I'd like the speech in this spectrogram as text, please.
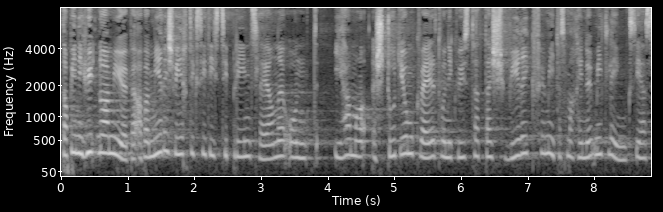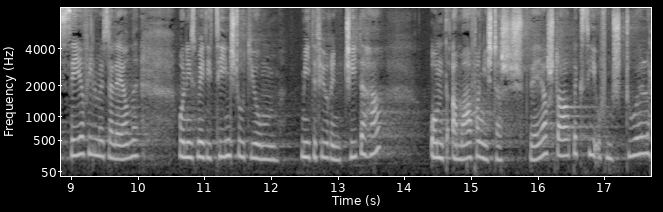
da bin ich heute noch am Üben. Aber mir ist wichtig, Disziplin zu lernen. Und ich habe mir ein Studium gewählt, wo ich gewusst habe, das ist schwierig für mich. Das mache ich nicht mit links. Ich musste sehr viel lernen, als ich das Medizinstudium mich dafür entschieden habe. Und am Anfang war das schwer starben, auf dem Stuhl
